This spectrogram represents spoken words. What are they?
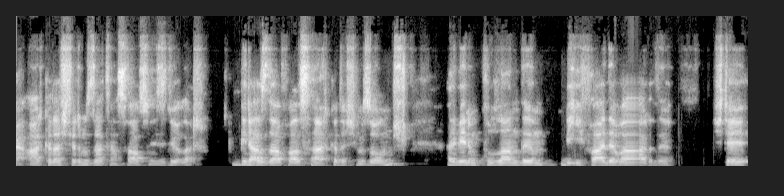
yani arkadaşlarımız zaten sağ olsun izliyorlar. Biraz daha fazla arkadaşımız olmuş. Hani benim kullandığım bir ifade vardı. İşte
